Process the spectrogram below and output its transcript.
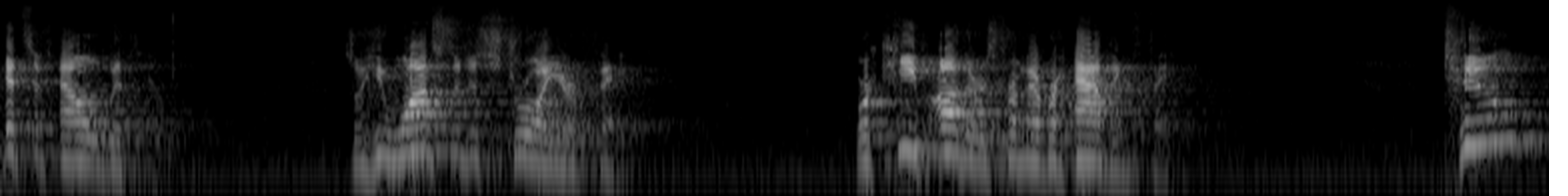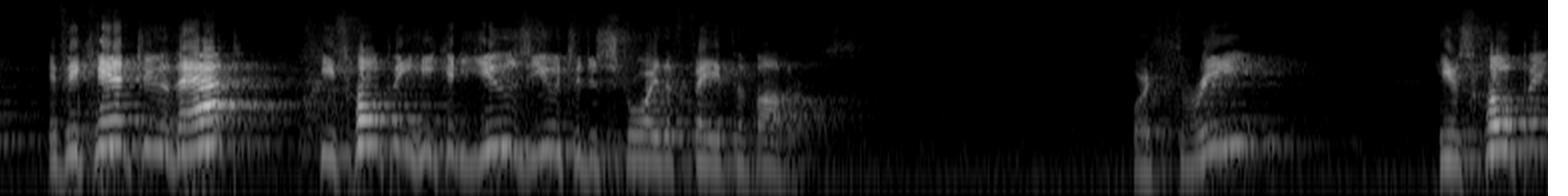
pits of hell with him. So he wants to destroy your faith or keep others from ever having faith. Two, if he can't do that, he's hoping he could use you to destroy the faith of others. Or three, he is hoping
